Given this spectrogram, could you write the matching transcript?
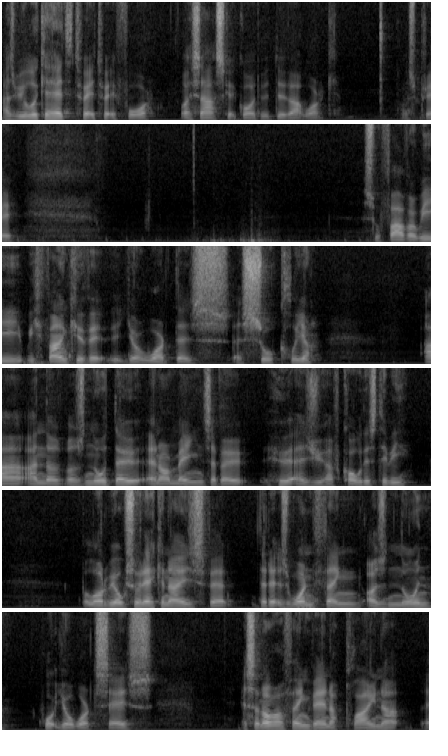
As we look ahead to 2024, let's ask that God would do that work. Let's pray. So, Father, we, we thank you that your word is, is so clear. Uh, and there, there's no doubt in our minds about who it is you have called us to be. But Lord, we also recognise that that it is one thing us knowing what your word says. It's another thing then applying that uh,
